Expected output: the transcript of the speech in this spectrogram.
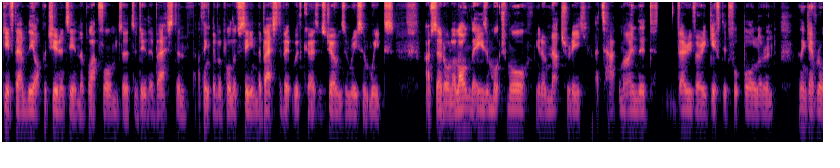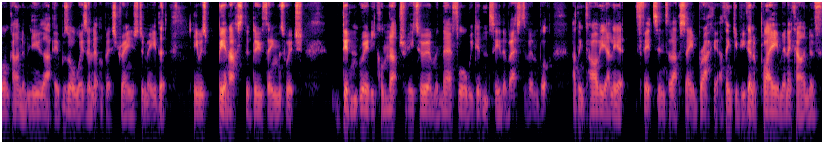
give them the opportunity and the platform to, to do their best. And I think Liverpool have seen the best of it with Curtis Jones in recent weeks. I've said all along that he's a much more, you know, naturally attack minded, very, very gifted footballer. And I think everyone kind of knew that. It was always a little bit strange to me that he was being asked to do things which didn't really come naturally to him, and therefore we didn't see the best of him. But I think Harvey Elliott fits into that same bracket. I think if you're going to play him in a kind of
